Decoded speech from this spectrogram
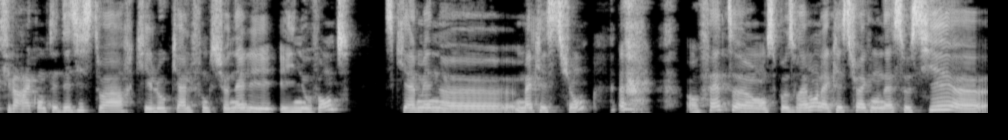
qui va raconter des histoires, qui est locale, fonctionnelle et, et innovante ce qui amène euh, ma question. en fait, euh, on se pose vraiment la question avec mon associé euh,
